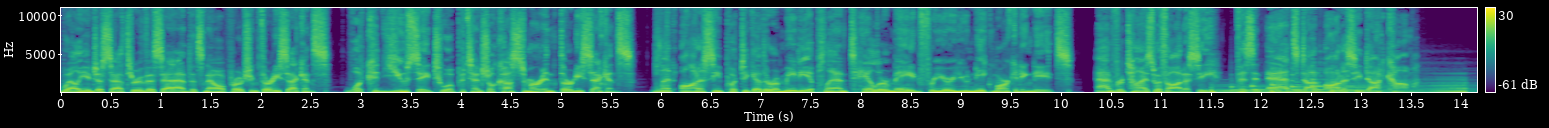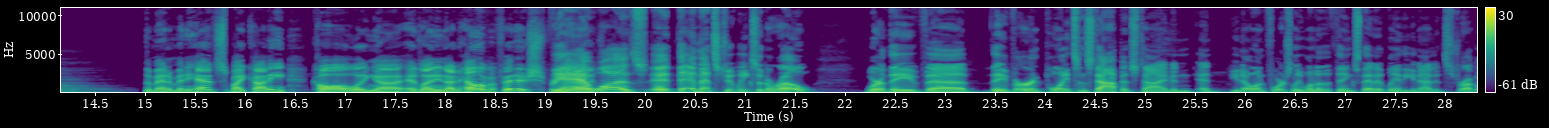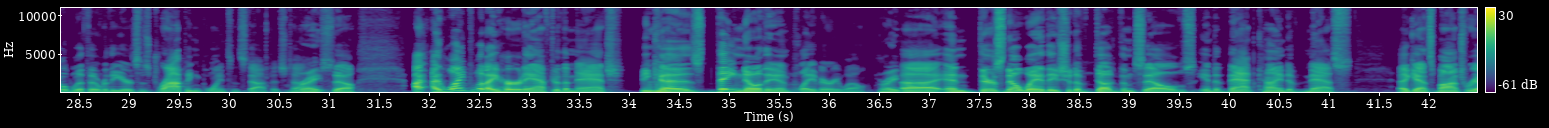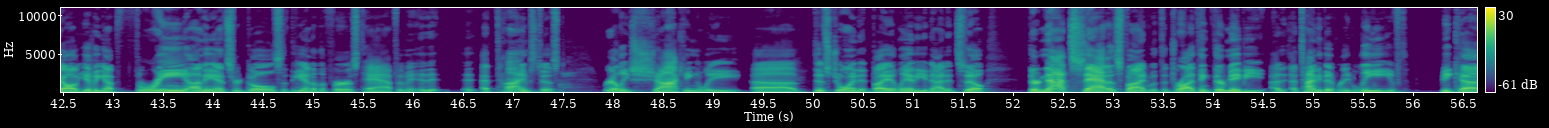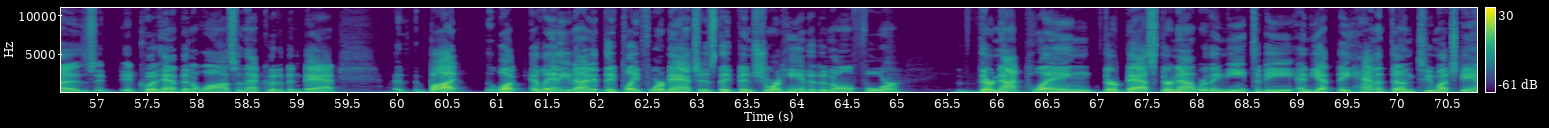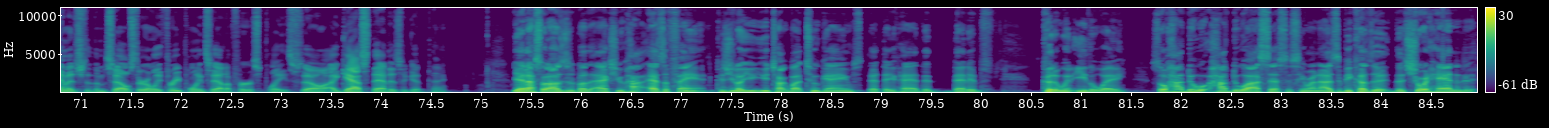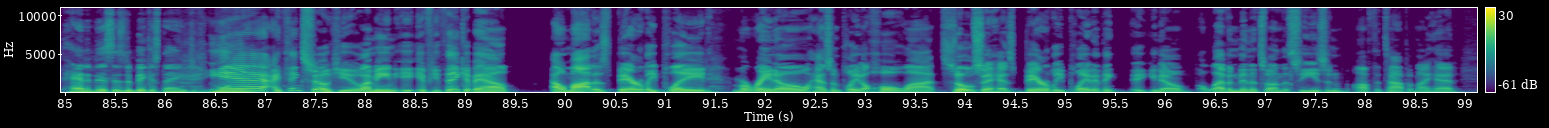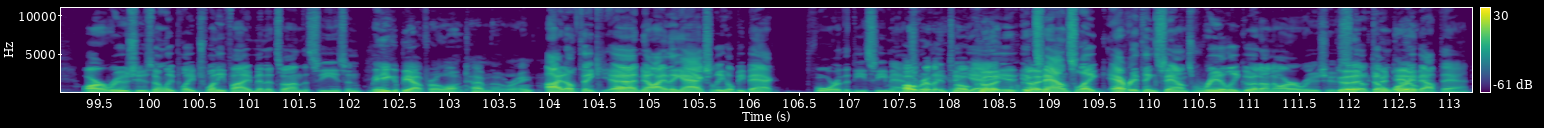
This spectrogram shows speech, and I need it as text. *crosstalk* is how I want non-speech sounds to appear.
Well, you just sat through this ad that's now approaching 30 seconds. What could you say to a potential customer in 30 seconds? Let Audacy put together a media plan tailor made for your unique marketing needs. Advertise with Audacy. Visit ads.audacy.com. The man of many hats, Mike Conti, calling uh, Atlanta United. Hell of a finish for you. yeah, United. it was, and that's two weeks in a row where they've uh, they've earned points in stoppage time, and and you know, unfortunately, one of the things that Atlanta United struggled with over the years is dropping points in stoppage time. Right. So, I, I liked what I heard after the match because they know they didn't play very well. Right. Uh, and there's no way they should have dug themselves into that kind of mess against Montreal, giving up three unanswered goals at the end of the first half. I mean, it, it, at times, just really shockingly uh, disjointed by Atlanta United. So they're not satisfied with the draw. I think they're maybe a, a tiny bit relieved because it, it could have been a loss and that could have been bad. Uh, But look, Atlanta United, they've played four matches. They've been shorthanded in all four. They're not playing their best. They're not where they need to be, and yet they haven't done too much damage to themselves. They're only three points out of first place. So I guess that is a good thing. Yeah, that's what I was just about to ask you. How, as a fan, because you know you, you talk about two games that they've had that that it could have went either way. So how do how do I assess this here right now? Is it because the, the short-handed handedness is the biggest thing? going in? Yeah, I think so, Hugh. I mean, if you think about Almada's barely played, Moreno hasn't played a whole lot, Sosa has barely played. I think uh, you know, 11 minutes on the season off the top of my head. Araújo's only played 25 minutes on the season. But he could be out for a long time, though, right? I don't think. Uh, no, I think actually he'll be back for the DC match. Oh, really? Until- Oh, yeah, good, It, it sounds like everything sounds really good on. Good, So don't good worry deal. about that.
